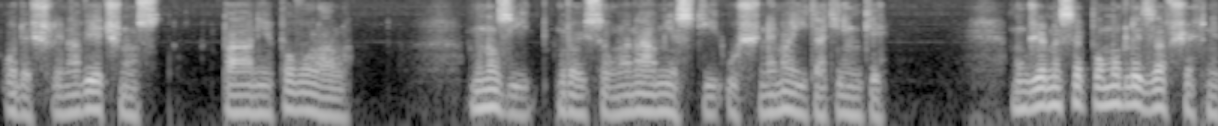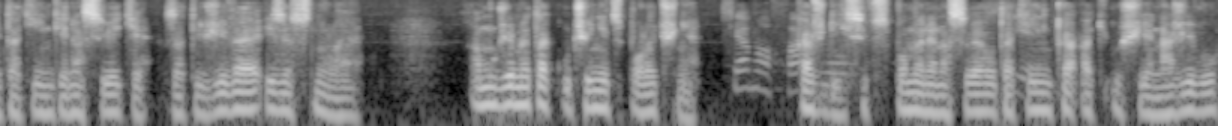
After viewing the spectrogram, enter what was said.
odešli na věčnost. Pán je povolal. Mnozí, kdo jsou na náměstí, už nemají tatínky. Můžeme se pomodlit za všechny tatínky na světě, za ty živé i zesnulé. A můžeme tak učinit společně. Každý si vzpomene na svého tatínka, ať už je naživu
